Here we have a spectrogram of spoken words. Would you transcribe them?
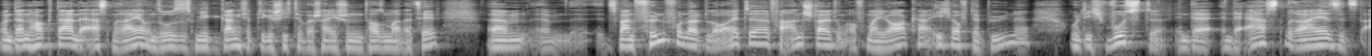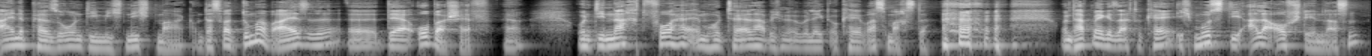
und dann hockt da in der ersten Reihe und so ist es mir gegangen. Ich habe die Geschichte wahrscheinlich schon tausendmal erzählt. Ähm, ähm, es waren 500 Leute, Veranstaltung auf Mallorca, ich auf der Bühne und ich wusste, in der in der ersten Reihe sitzt eine Person, die mich nicht mag und das war dummerweise äh, der Oberchef. Ja. Und die Nacht vorher im Hotel habe ich mir überlegt, okay, was machst du? und habe mir gesagt, okay, ich muss die alle aufstehen lassen,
